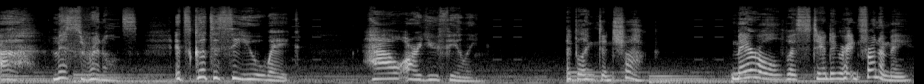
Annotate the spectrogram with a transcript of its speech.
Ah, Miss Reynolds, it's good to see you awake. How are you feeling? I blinked in shock. Merrill was standing right in front of me,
